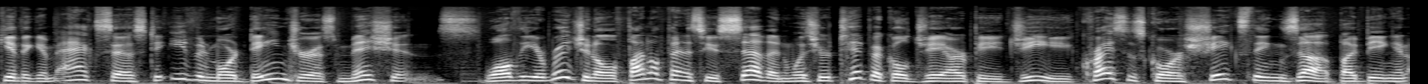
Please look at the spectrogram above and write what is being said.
giving him access to even more dangerous missions. While the original original Final Fantasy VII was your typical JRPG, Crisis Core shakes things up by being an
